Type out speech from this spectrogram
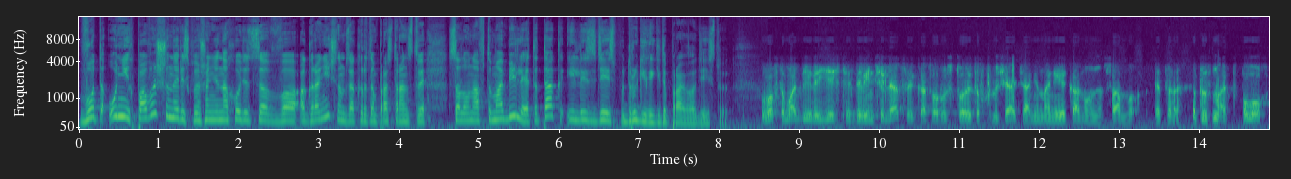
вот у них повышенный риск, потому что они находятся в ограниченном закрытом пространстве салона автомобиля. Это так или здесь другие какие-то правила действуют? В автомобиле есть для вентиляции, которую стоит включать, они на ней экономят. Сам это, это знает плохо.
